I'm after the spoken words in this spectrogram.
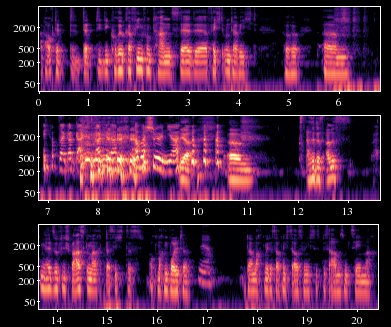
aber auch der, der, die, die Choreografien vom Tanz, der, der Fechtunterricht. ähm, Ich habe da gerade gar nicht dran gedacht. aber schön, ja. ja. ähm, also das alles hat mir halt so viel Spaß gemacht, dass ich das auch machen wollte. Ja. Und da macht mir das auch nichts aus, wenn ich das bis abends um 10 mache.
